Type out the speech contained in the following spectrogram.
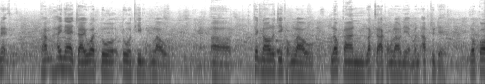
แน่ ทำให้แน่ใจว่าตัวตัวทีมของเราเทคโนโลยีของเรา แล้วการรักษาของเราเนี่ยมันอัปเดตแล้วก็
